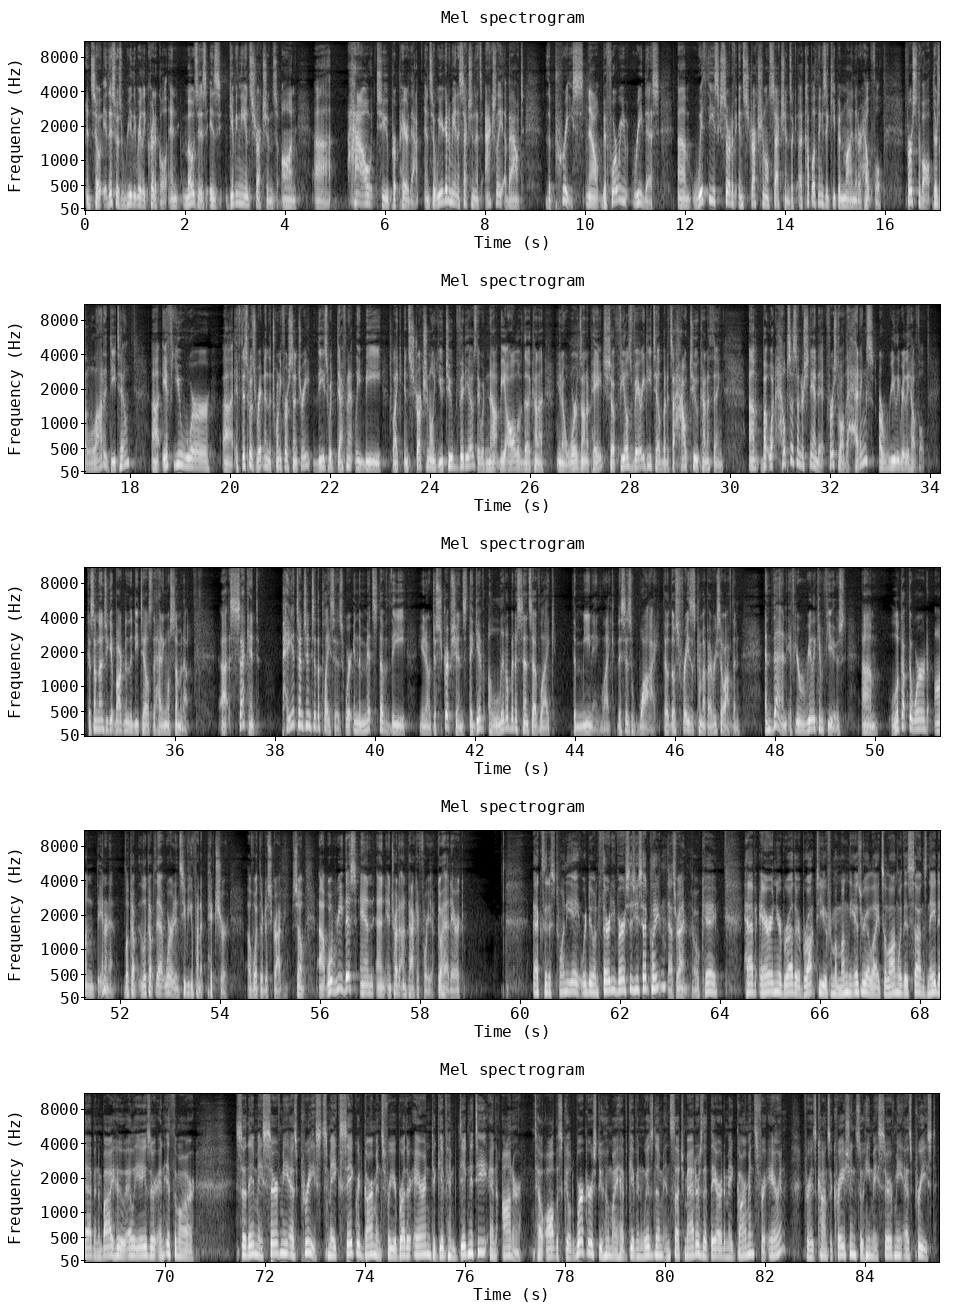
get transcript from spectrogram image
And so it- this was really, really critical. And Moses is giving the instructions on uh, how to prepare that. And so we are going to be in a section that's actually about the priests. Now, before we read this, um, with these sort of instructional sections, a, a couple of things to keep in mind that are helpful. First of all, there's a lot of detail. Uh, if you were, uh, if this was written in the 21st century, these would definitely be like instructional YouTube videos. They would not be all of the kind of you know words on a page. So it feels very detailed, but it's a how-to kind of thing. Um, but what helps us understand it, first of all, the headings are really, really helpful because sometimes you get bogged in the details. The heading will sum it up. Uh, second, pay attention to the places where, in the midst of the you know descriptions, they give a little bit of sense of like the meaning. Like this is why Th- those phrases come up every so often. And then, if you're really confused, um, look up the word on the internet. Look up look up that word and see if you can find a picture of what they're describing. So uh, we'll read this and, and and try to unpack it for you. Go ahead, Eric. Exodus 28. We're doing 30 verses, you said, Clayton? That's right. Okay. Have Aaron your brother brought to you from among the Israelites, along with his sons Nadab and Abihu, Eleazar and Ithamar, so they may serve me as priests. Make sacred garments for your brother Aaron to give him dignity and honor. Tell all the skilled workers to whom I have given wisdom in such matters that they are to make garments for Aaron, for his consecration, so he may serve me as priest.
